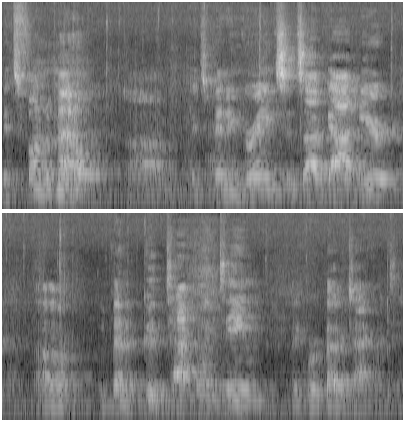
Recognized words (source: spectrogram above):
it's fundamental. Um, it's been ingrained since I've got here. Uh, we've been a good tackling team. I think we're a better tackling team.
